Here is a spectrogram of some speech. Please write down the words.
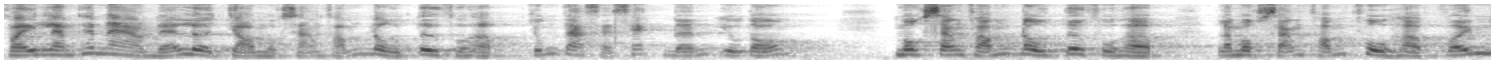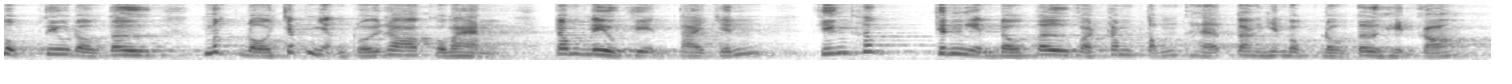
Vậy làm thế nào để lựa chọn một sản phẩm đầu tư phù hợp? Chúng ta sẽ xét đến yếu tố. Một sản phẩm đầu tư phù hợp là một sản phẩm phù hợp với mục tiêu đầu tư, mức độ chấp nhận rủi ro của bạn trong điều kiện tài chính, kiến thức, kinh nghiệm đầu tư và trong tổng thể toàn danh mục đầu tư hiện có.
